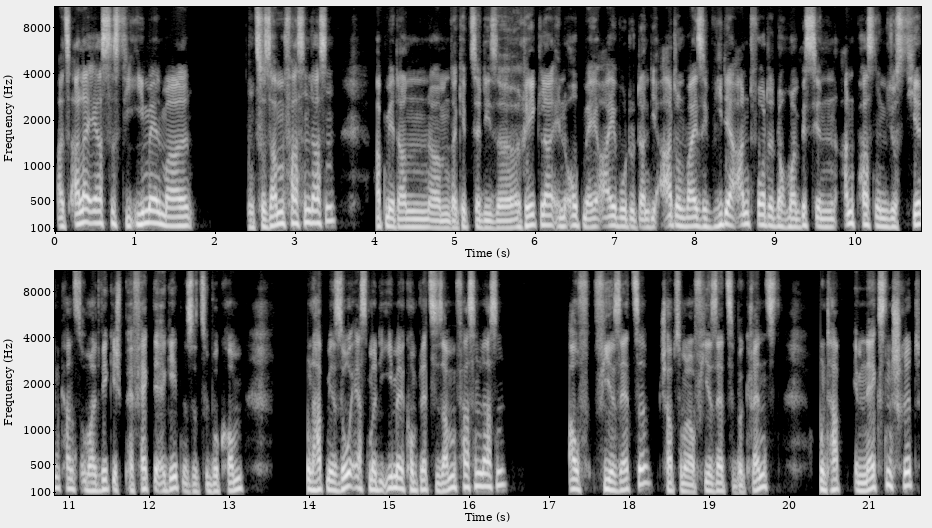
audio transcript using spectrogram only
als allererstes die E-Mail mal zusammenfassen lassen habe mir dann, ähm, da gibt es ja diese Regler in OpenAI, wo du dann die Art und Weise, wie der antwortet, noch mal ein bisschen anpassen und justieren kannst, um halt wirklich perfekte Ergebnisse zu bekommen. Und habe mir so erstmal die E-Mail komplett zusammenfassen lassen auf vier Sätze. Ich habe es mal auf vier Sätze begrenzt und habe im nächsten Schritt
